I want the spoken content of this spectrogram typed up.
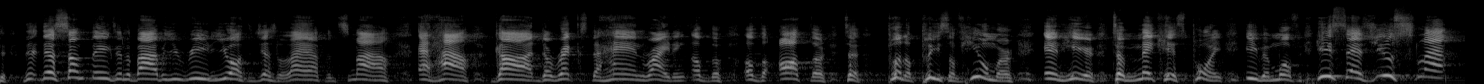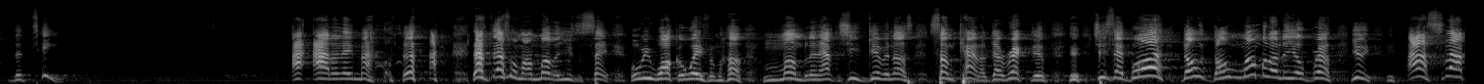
There's some things in the Bible you read, you ought to just laugh and smile at how God directs the handwriting of the, of the author to put a piece of humor in here to make his point even more. He says, You slap the teeth out of their mouth. that's, that's what my mother used to say when we walk away from her mumbling after she's given us some kind of directive. She said, Boy, don't, don't mumble under your breath. You, I'll slap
